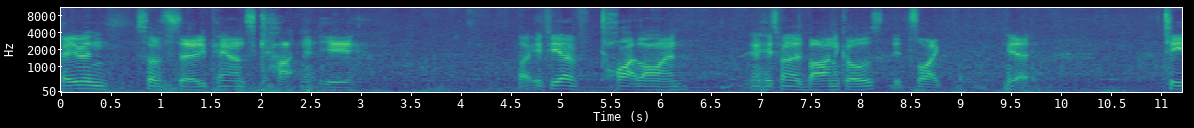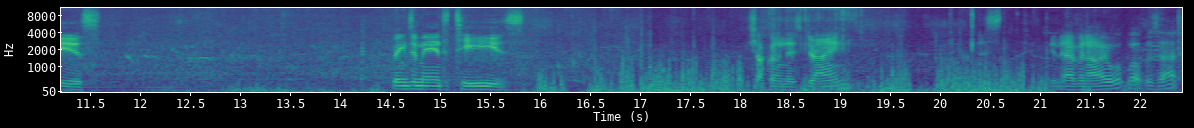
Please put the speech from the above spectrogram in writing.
Even sort of 30 pounds cut net here. Like if you have tight line and it hits one of those barnacles, it's like, yeah, tears. Brings a man to tears. Chuck on this drain. Just, you never know. What, what was that?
